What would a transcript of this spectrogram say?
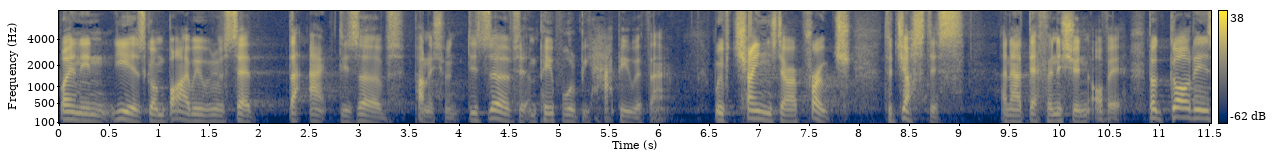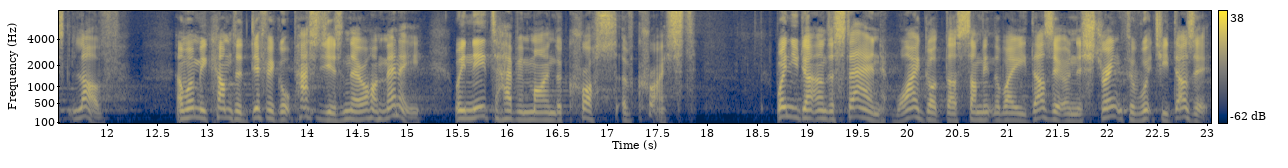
When in years gone by, we would have said that act deserves punishment, deserves it, and people would be happy with that. We've changed our approach to justice and our definition of it. But God is love. And when we come to difficult passages, and there are many, we need to have in mind the cross of Christ. When you don't understand why God does something the way He does it and the strength of which He does it,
